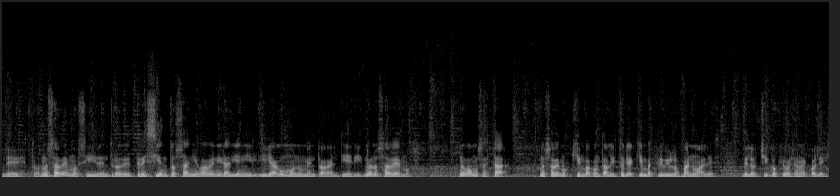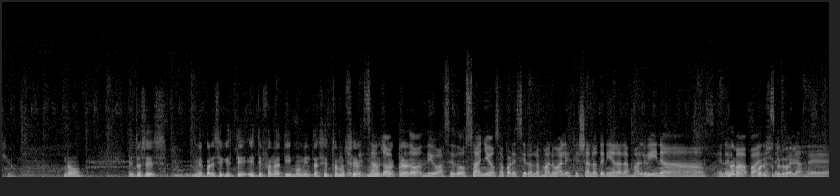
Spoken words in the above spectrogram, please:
de esto. No sabemos si dentro de 300 años va a venir alguien y, y le haga un monumento a Galtieri. No lo sabemos. No vamos a estar. No sabemos quién va a contar la historia, quién va a escribir los manuales de los chicos que vayan al colegio. ¿No? Entonces, me parece que este, este fanatismo, mientras esto no se, no se Empezando, aclare- perdón, digo, hace dos años aparecieron los manuales que ya no tenían a las Malvinas en el No, no, mapa, por en las escuelas de.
